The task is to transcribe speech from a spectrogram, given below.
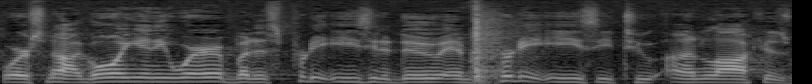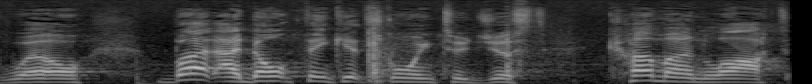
where it's not going anywhere, but it's pretty easy to do and pretty easy to unlock as well. But I don't think it's going to just come unlocked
